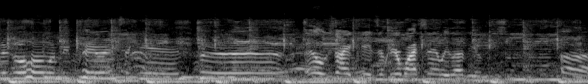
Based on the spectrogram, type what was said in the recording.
gotta go home and be parents again. oh, sorry kids, if you're watching it, we love you. Uh,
